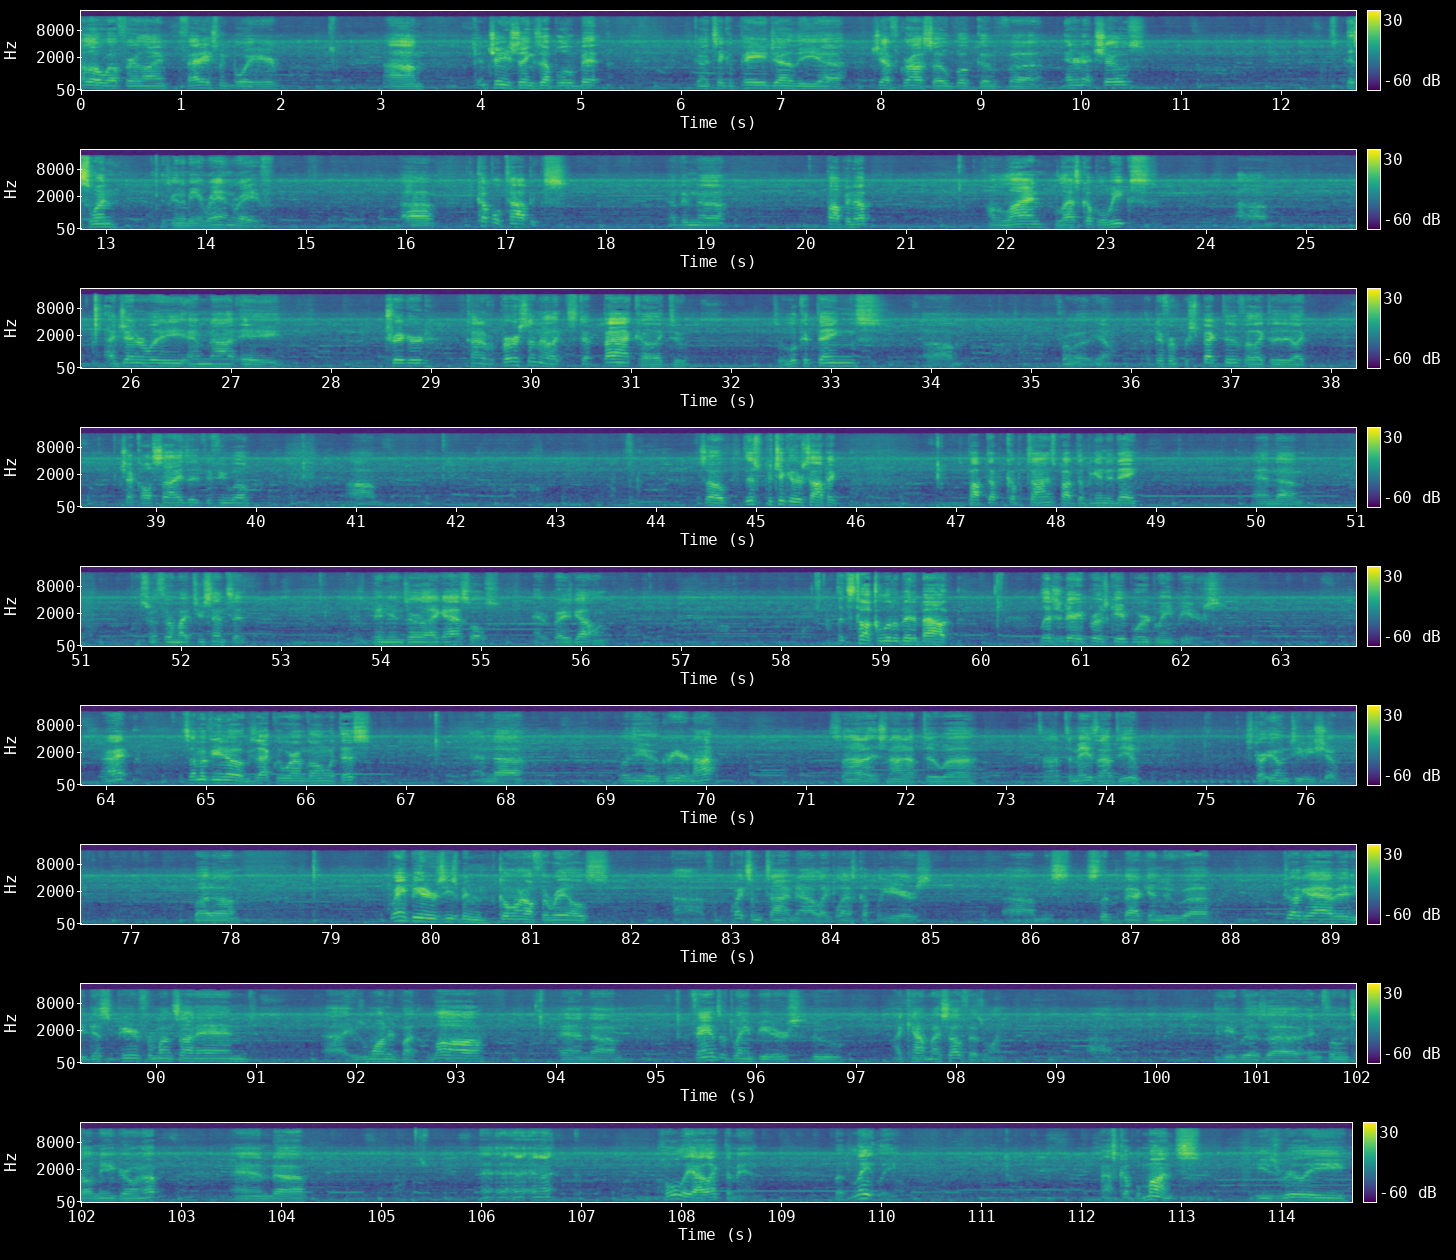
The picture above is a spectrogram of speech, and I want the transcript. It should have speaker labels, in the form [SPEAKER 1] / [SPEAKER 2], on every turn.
[SPEAKER 1] Hello, Welfare Line. Fattius McBoy here. Um, gonna change things up a little bit. Gonna take a page out of the uh, Jeff Grosso book of uh, internet shows. This one is gonna be a rant and rave. Um, a couple topics have been uh, popping up on the line the last couple of weeks. Um, I generally am not a triggered kind of a person. I like to step back. I like to to look at things um, from a you know a different perspective. I like to like check all sides, if you will. Um, so this particular topic popped up a couple times, popped up again today, and um, I'm just gonna throw my two cents in. Because opinions are like assholes. Everybody's got one let's talk a little bit about legendary pro skateboarder Duane Peters. All right, some of you know exactly where I'm going with this, and uh, whether you agree or not, it's not it's not up to uh, it's not up to me. It's not up to you. Start your own TV show. But um, Duane Peters, he's been going off the rails uh, for quite some time now, like the last couple of years. Um, he's slipped back into uh, drug habit. He disappeared for months on end. Uh, he was wanted by the law. And um, fans of Duane Peters, who I count myself as one, um, he was uh, influence on me growing up. And, uh, and, and, I, wholly, I like the man. But lately, past couple months, he's really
